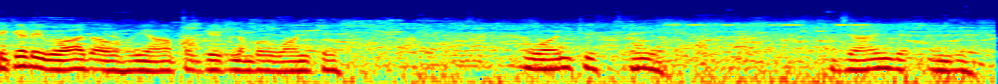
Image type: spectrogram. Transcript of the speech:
टिकट के बाद अब यहाँ पर गेट नंबर वन के वन के थ्रू जाएँगे अंदर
